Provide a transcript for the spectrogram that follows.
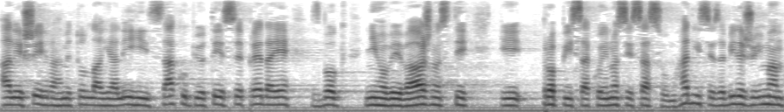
ali je šehr Rahmetullahi Alihi sakupio te sve predaje zbog njihove važnosti i propisa koje nosi sa sobom. Hadis je zabilježio imam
